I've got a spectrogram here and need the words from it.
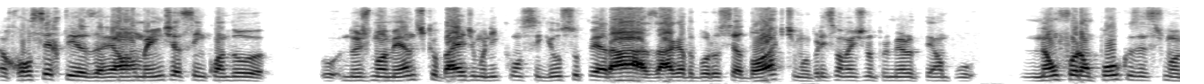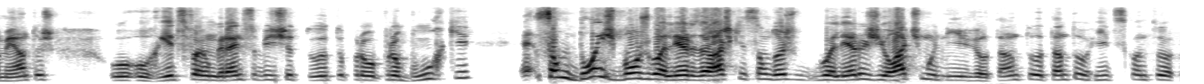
Com certeza, realmente, assim, quando nos momentos que o Bayern de Munique conseguiu superar a zaga do Borussia Dortmund, principalmente no primeiro tempo, não foram poucos esses momentos. O, o Ritz foi um grande substituto para o Burke. É, são dois bons goleiros, eu acho que são dois goleiros de ótimo nível, tanto, tanto o Ritz quanto,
